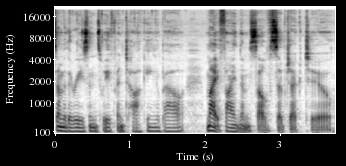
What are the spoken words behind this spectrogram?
some of the reasons we've been talking about, might find themselves subject to.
